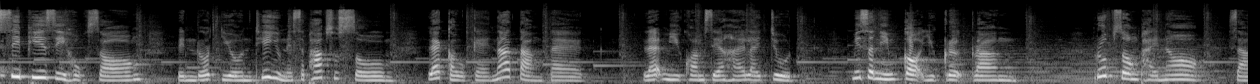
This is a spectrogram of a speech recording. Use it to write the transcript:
SCP-462 เป็นรถยนต์ที่อยู่ในสภาพทรุดโทรมและเก่าแก่หน้าต่างแตก และมีความเสียหายหลายจุด มีสนิมเกาะอยู่เกลอะกรัง รูปทรงภายนอกสา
